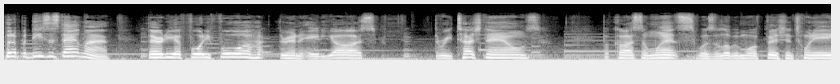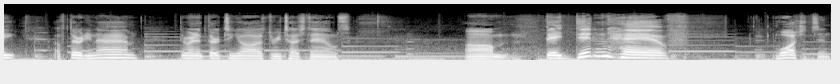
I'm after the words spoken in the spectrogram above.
put up a decent stat line 30 of 44, 380 yards, three touchdowns. But Carson Wentz was a little bit more efficient 28 of 39, 313 yards, three touchdowns. Um, they didn't have Washington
